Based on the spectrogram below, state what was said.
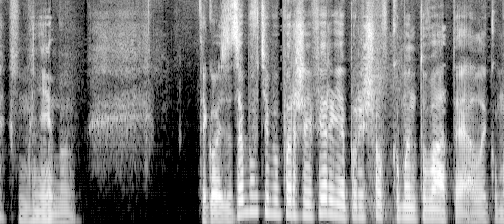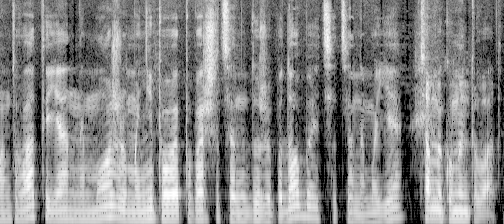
мені ну. Так ось, це був типу перший ефір, я перейшов коментувати, але коментувати я не можу. Мені, по- по-перше, це не дуже подобається, це не моє. Саме коментувати.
